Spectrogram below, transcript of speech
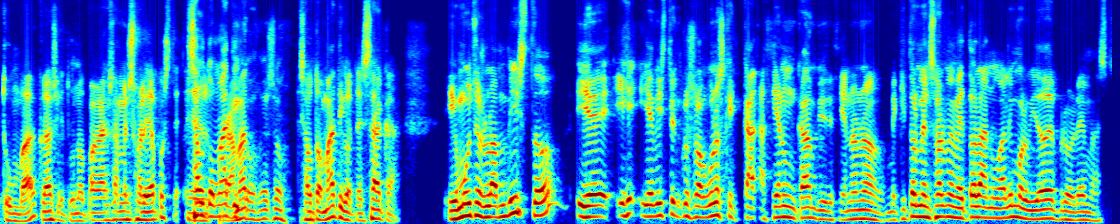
tumba. Claro, si tú no pagas esa mensualidad, pues es automático eso. Es automático, te saca. Y muchos lo han visto y he, visto incluso algunos que hacían un cambio y decían, no, no, me quito el mensual, me meto el anual y me olvido de problemas.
